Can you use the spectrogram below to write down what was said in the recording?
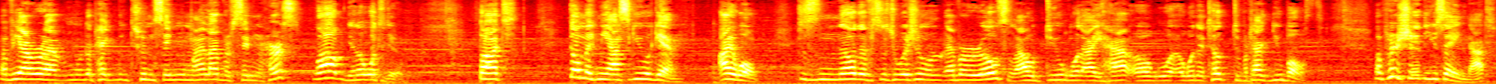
If you ever have the pick between saving my life or saving hers, well, you know what to do. But don't make me ask you again. I won't. Just know the situation ever arose, I'll do what I have or what it took to protect you both. Appreciate you saying that.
